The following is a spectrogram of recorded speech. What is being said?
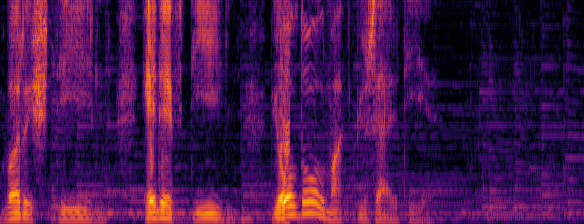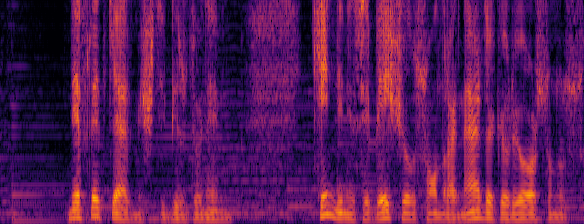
Varış değil, hedef değil, yolda olmak güzel diye. Nefret gelmişti bir dönem. Kendinizi beş yıl sonra nerede görüyorsunuz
